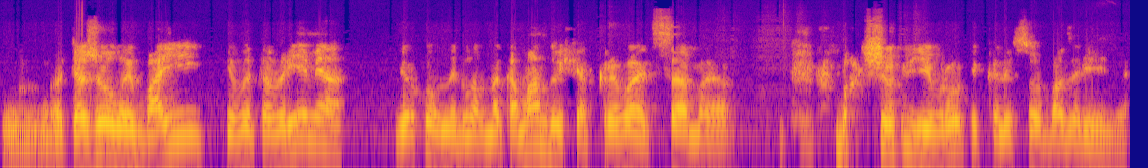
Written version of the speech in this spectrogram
Тяжелые бои, и в это время верховный главнокомандующий открывает самое большое в Европе колесо обозрения.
